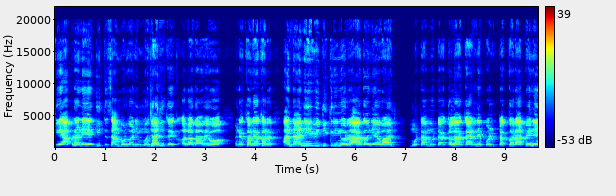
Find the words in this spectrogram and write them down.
કે આપણાને એ ગીત સાંભળવાની મજા જ કંઈક અલગ આવે હો. અને ખરેખર આ નાની એવી દીકરીનો રાગ અને અવાજ મોટા મોટા કલાકારને પણ ટક્કર આપે ને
